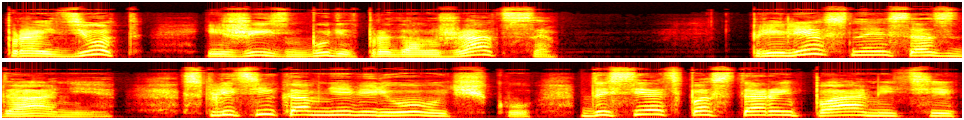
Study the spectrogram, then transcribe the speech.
пройдет, и жизнь будет продолжаться. Прелестное создание, сплети ко мне веревочку, да сядь по старой памяти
